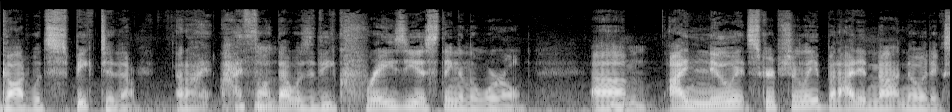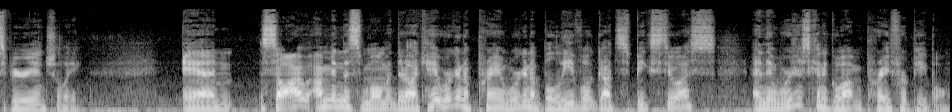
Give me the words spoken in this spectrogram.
god would speak to them and i i thought mm. that was the craziest thing in the world um, mm-hmm. I knew it scripturally, but I did not know it experientially. And so I, am in this moment. They're like, hey, we're going to pray and we're going to believe what God speaks to us. And then we're just going to go out and pray for people.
